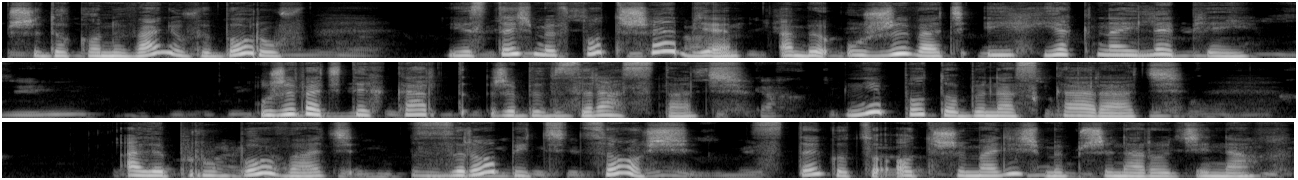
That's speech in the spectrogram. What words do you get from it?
przy dokonywaniu wyborów, jesteśmy w potrzebie, aby używać ich jak najlepiej. Używać tych kart, żeby wzrastać. Nie po to, by nas karać, ale próbować zrobić coś z tego, co otrzymaliśmy przy narodzinach.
